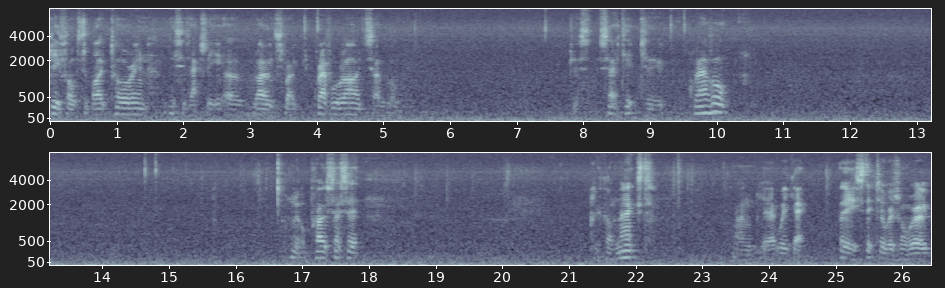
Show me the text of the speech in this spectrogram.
Defaults to bike touring. This is actually a road stroke gravel ride so we'll just set it to gravel. It'll process it. Click on next. And yeah we get the stick to original route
